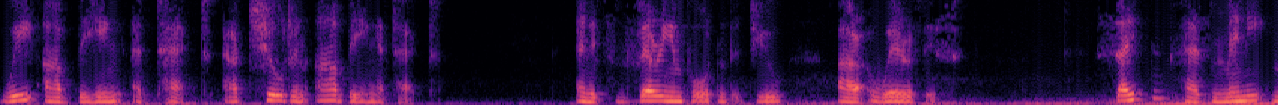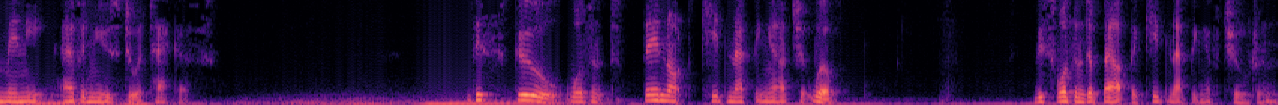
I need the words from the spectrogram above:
We are being attacked. Our children are being attacked. And it's very important that you are aware of this. Satan has many, many avenues to attack us. This school wasn't, they're not kidnapping our children. Well, this wasn't about the kidnapping of children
